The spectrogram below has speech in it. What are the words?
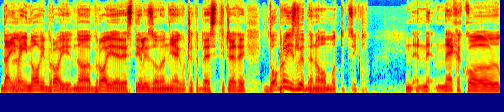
Da, ima da. i novi broj. No, broj je restilizovan njegov, 44. Dobro izgleda na ovom motociklu. Ne, ne, nekako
